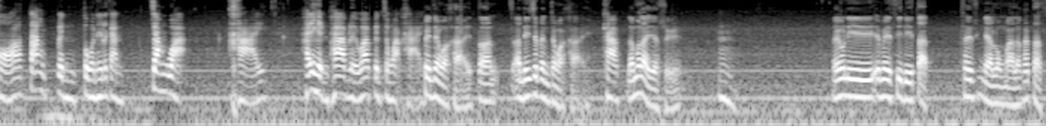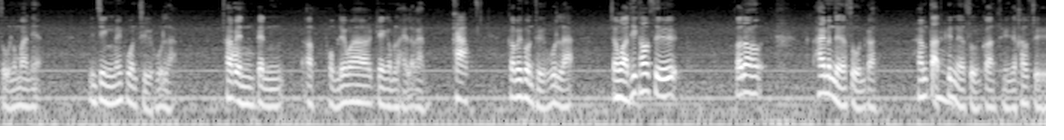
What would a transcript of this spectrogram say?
ขอตั้งเป็นตัวนี้แล้วกัน จังหวะขาย ให้เห็นภาพเลยว่าเป็นจังหวะขาย เป็นจังหวะขาย ตอนอันนี้จะเป็นจังหวะขายครับ แล้วเมื่อไหร่จะซื้ออืมแล้ววันนี้ MACD ตัดไส้สัญญาณลงมาแล้วก็ตัดศูนย์ลงมาเนี่ย จริง ๆ ไม่ควรถือหุ้นละถ้าเป็นเป็นเอ่อผมเรียกว่าเก็งกำไรแล้วกัน ครับ ก็ไม่ควรถือหุ้นละ จังหวะที่เข้าซื้อ ก็ต้องให้มันเหนือศูนย์ก่อนให้มันตัดขึ้นเหนือศูนย์ก่อนถึงจะเข้าซื้อ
